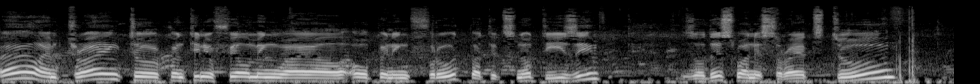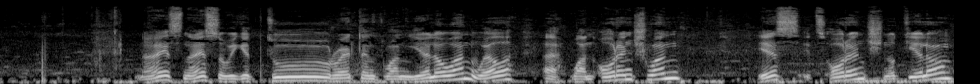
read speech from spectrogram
Well, I'm trying to continue filming while opening fruit, but it's not easy. So this one is red too. Nice, nice. So we get two red and one yellow one. Well, uh, one orange one. Yes, it's orange, not yellow.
